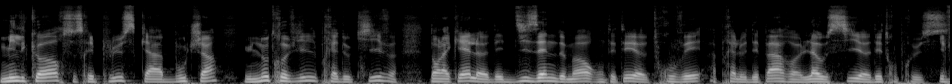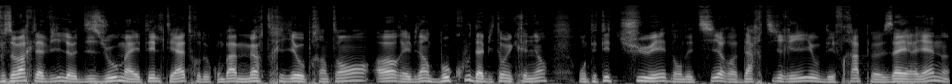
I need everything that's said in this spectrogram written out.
1000 corps, ce serait plus qu'à Boucha, une autre ville près de Kiev, dans laquelle des dizaines de morts ont été trouvés après le départ, là aussi, des troupes russes. Il faut savoir que la ville d'Izium a été le théâtre de combats meurtriers au printemps. Or, eh bien, beaucoup d'habitants ukrainiens ont été tués dans des tirs d'artillerie ou des frappes aériennes.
